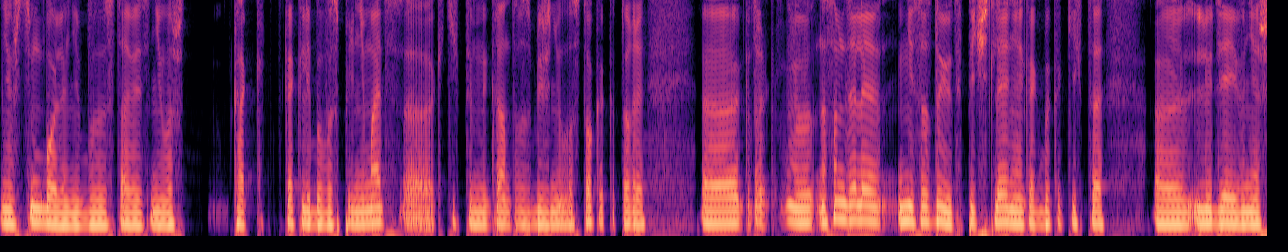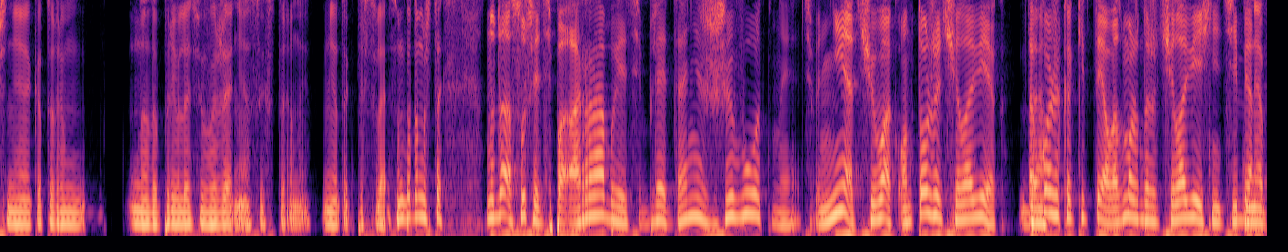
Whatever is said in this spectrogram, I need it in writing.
они уж тем более не будут ставить ни во что, как, как-либо воспринимать э, каких-то мигрантов с Ближнего Востока, которые, э, которые э, на самом деле не создают впечатления как бы каких-то э, людей внешне, которым надо проявлять уважение с их стороны. Мне так представляется. Ну, потому что... Ну да, слушай, типа, арабы эти, блядь, да они животные. Типа, нет, чувак, он тоже человек. Да. Такой же, как и ты, а возможно даже человечнее У тебя. меня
